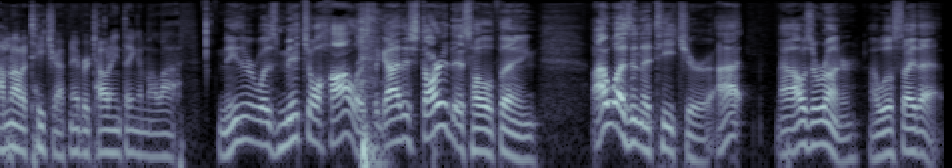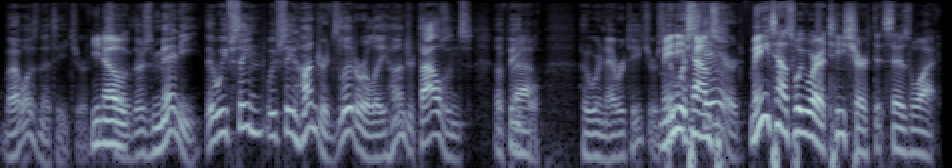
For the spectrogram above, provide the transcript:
I'm not a teacher. I've never taught anything in my life. Neither was Mitchell Hollis, the guy that started this whole thing. I wasn't a teacher. I now I was a runner. I will say that, but I wasn't a teacher. You know- So there's many that we've seen. We've seen hundreds, literally hundred thousands of people Right. who were never teachers. Many times, scared. many times we wear a T-shirt that says what?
